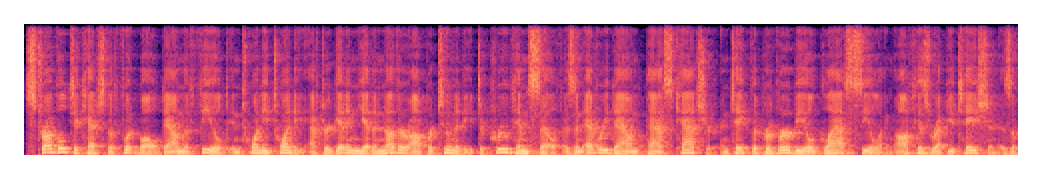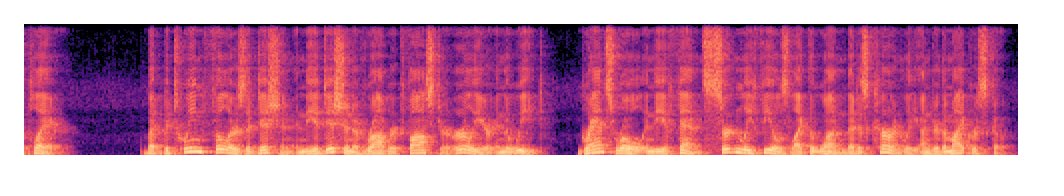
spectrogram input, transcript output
struggled to catch the football down the field in 2020 after getting yet another opportunity to prove himself as an every down pass catcher and take the proverbial glass ceiling off his reputation as a player. But between Fuller's addition and the addition of Robert Foster earlier in the week, Grant's role in the offense certainly feels like the one that is currently under the microscope.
